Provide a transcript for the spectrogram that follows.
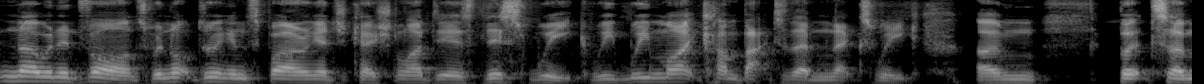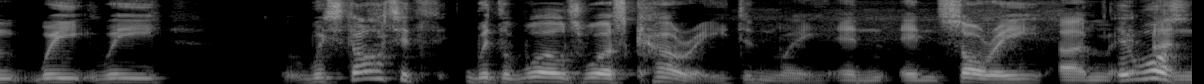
know in advance. We're not doing inspiring educational ideas this week. We we might come back to them next week. Um, but um, we we we started with the world's worst curry, didn't we? In in sorry, um, It was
